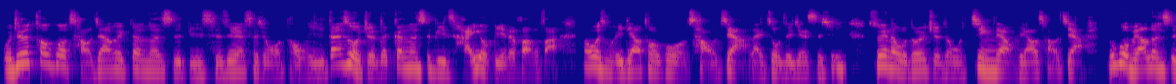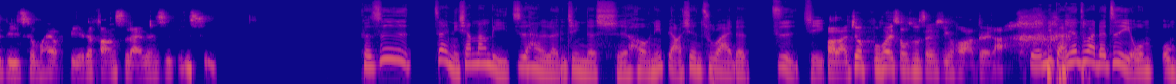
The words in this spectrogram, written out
我觉得透过吵架会更认识彼此这件事情，我同意。但是我觉得更认识彼此还有别的方法。那为什么一定要透过吵架来做这件事情？所以呢，我都会觉得我尽量不要吵架。如果我们要认识彼此，我们还有别的方式来认识彼此。可是，在你相当理智和冷静的时候，你表现出来的自己，好了，就不会说出真心话。对啦，对，你表现出来的自己，我我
